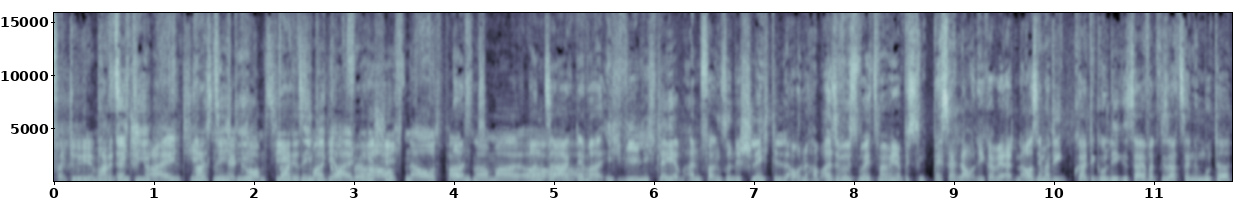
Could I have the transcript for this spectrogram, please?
Weil du hier immer mit deinen die- steilen Thesen hier die- kommst, jedes Mal die alten Kopfhörer auf Geschichten aus, packst und, nochmal. Und Oh. sagt immer, ich will nicht gleich am Anfang so eine schlechte Laune haben. Also müssen wir jetzt mal wieder ein bisschen besser launiger werden. Außerdem hat, die, hat der Kollege Seifert gesagt, seine Mutter,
